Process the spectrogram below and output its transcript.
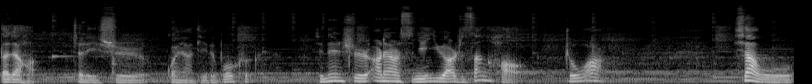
大家好，这里是关雅迪的播客。今天是二零二四年一月二十三号，周二下午，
